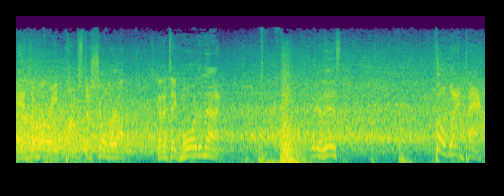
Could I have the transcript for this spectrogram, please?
And Daivari pops the shoulder up. It's gonna take more than that. Look at this. Boom, what impact.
